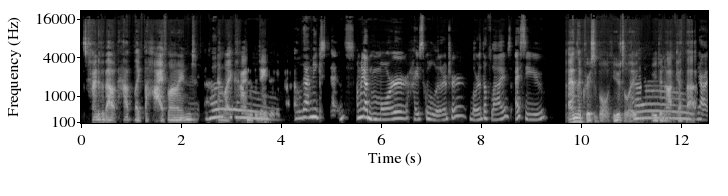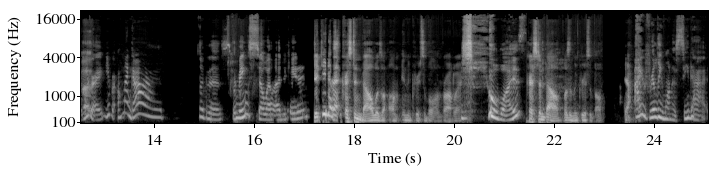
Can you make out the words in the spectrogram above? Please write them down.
It's kind of about how like the hive mind. Mhm. and, like, kind of the danger of Oh, that makes sense. Oh my god, more high school literature? Lord of the Flies? I see you. and the Crucible. Usually, we did not get Oh, that. Yeah, but- you're right. You're right. Oh my god. Look at this. We're being so well educated. Did you know that Kristen Bell was on in the Crucible on Broadway? She was? Kristen Bell was in the Crucible. Yeah. I really want to see that.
